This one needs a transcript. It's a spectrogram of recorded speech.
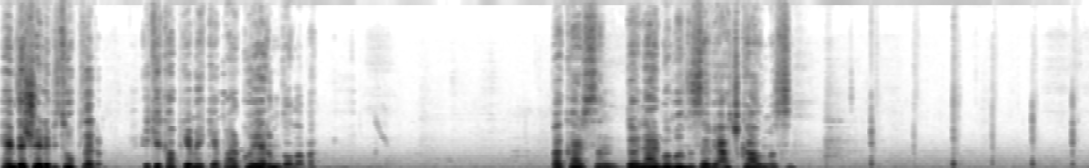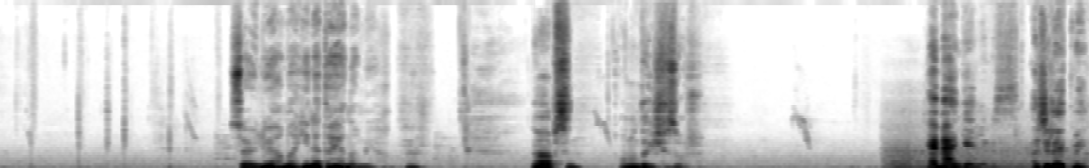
Hem de şöyle bir toplarım. İki kap yemek yapar koyarım dolaba. Bakarsın döner babanız eve aç kalmasın. Söylüyor ama yine dayanamıyor. Ne yapsın? Onun da işi zor. Hemen geliriz. Acele etmeyin.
